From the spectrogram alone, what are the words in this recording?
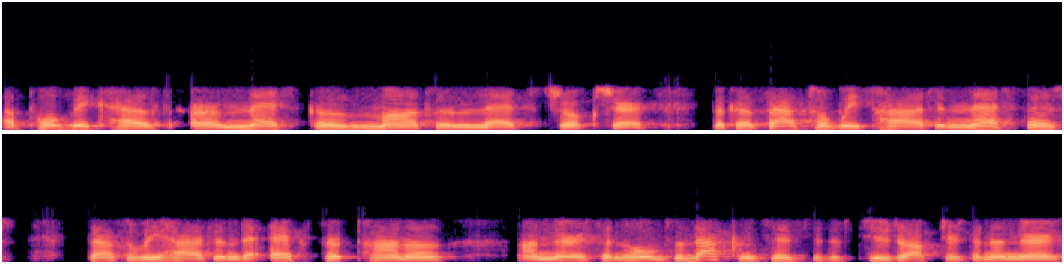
a public health or medical model led structure because that's what we've had in NPHET, that's what we had in the expert panel, on nursing homes, and that consisted of two doctors and a nurse.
